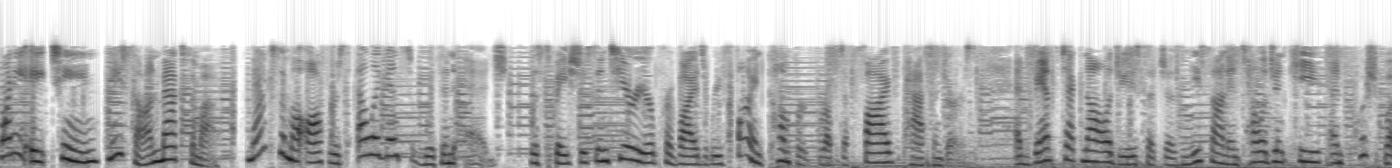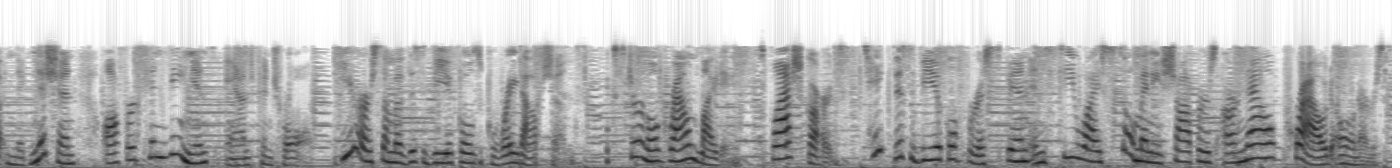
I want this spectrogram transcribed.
2018 Nissan Maxima. Maxima offers elegance with an edge. The spacious interior provides refined comfort for up to five passengers. Advanced technologies such as Nissan Intelligent Key and push-button ignition offer convenience and control. Here are some of this vehicle's great options. External ground lighting, splash guards. Take this vehicle for a spin and see why so many shoppers are now proud owners.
